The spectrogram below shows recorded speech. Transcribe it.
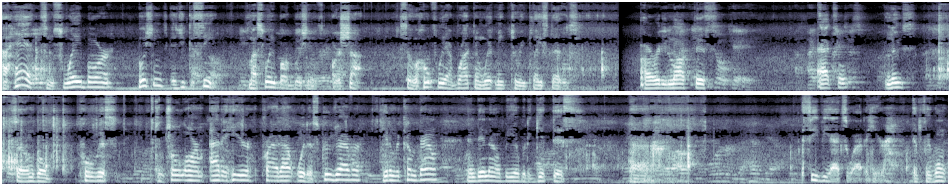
I had some sway bar bushings. As you can see, my sway bar bushings are shot. So hopefully I brought them with me to replace those. I already knocked this axle loose. So I'm going to pull this control arm out of here, pry it out with a screwdriver, get them to come down, and then I'll be able to get this uh, CV axle out of here. If it won't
